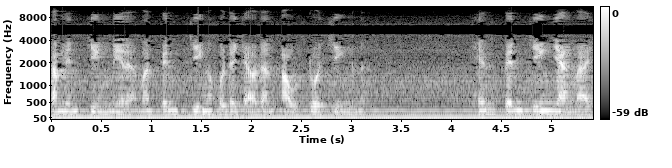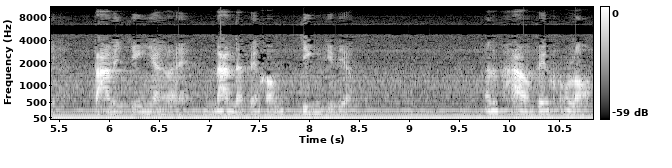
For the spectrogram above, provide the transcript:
ตามเป็นจริงนี่แหละมันเป็นจริงพระพุทธเจ้าดันเอาตัวจริงนะเห็นเป็นจริงอย่างไร ตามเป็นจริงอย่างไร นั่นแหละเป็นของจริงทีเดียว มันภาพมันเป็นของหลอก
